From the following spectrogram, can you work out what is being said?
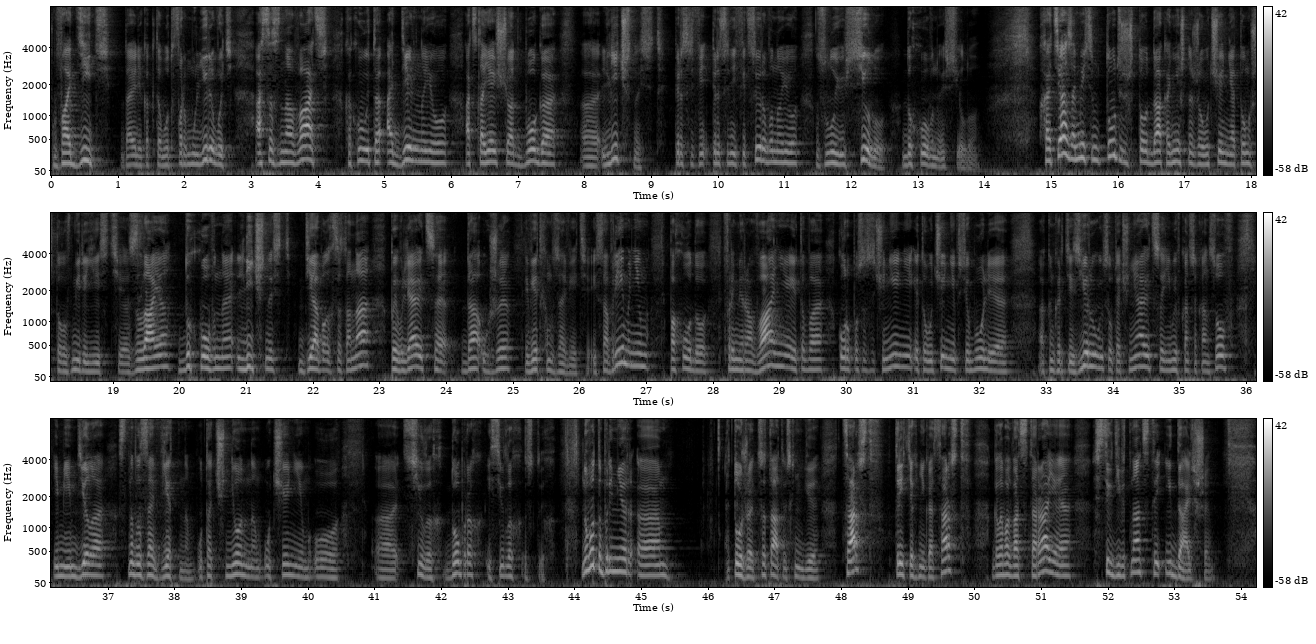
водить, да, или как-то вот формулировать, осознавать какую-то отдельную, отстоящую от Бога э, личность, персонифицированную злую силу, духовную силу. Хотя заметим тут же, что да, конечно же, учение о том, что в мире есть злая, духовная личность, дьявол, сатана, появляется, да, уже в Ветхом Завете. И со временем, по ходу формирования этого корпуса сочинений, это учение все более э, конкретизируется, уточняется, и мы, в конце концов, имеем дело с новозаветным, уточненным учением о э, силах добрых и силах злых. Ну вот, например, э, тоже цитата из книги «Царств», третья книга «Царств», глава 22, стих 19 и дальше.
